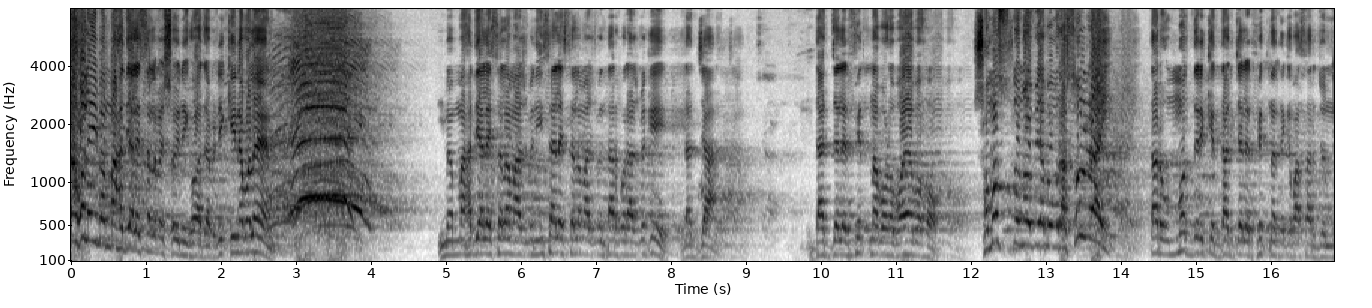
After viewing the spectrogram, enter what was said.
তাহলে ইমাম মাহাদি আলাইসাল্লামের সৈনিক হওয়া যাবে। ঠিক কিনা বলেন? ইমাম মাহাদি আলাইসাল্লাম আসবেন, ঈসা আলাইসাল্লাম আসবেন, তারপর আসবে কে? দাজ্জাল। দাজ্জালের ফেতনা বড় ভয়াবহ। সমস্ত নবী এবং রাসূলরাই তার উম্মতদেরকে দাজ্জালের ফেতনা থেকে বাঁচার জন্য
